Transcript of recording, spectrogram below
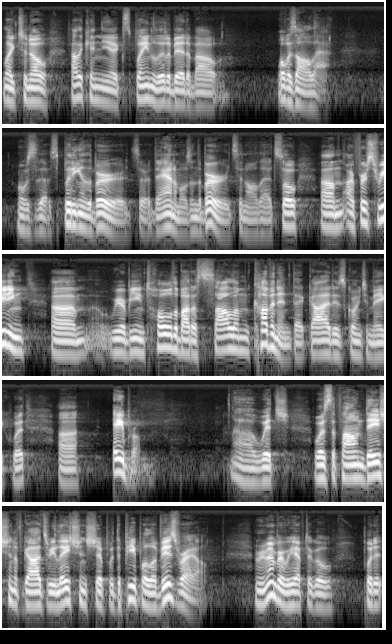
like to know, Father, can you explain a little bit about what was all that? What was the splitting of the birds, or the animals and the birds, and all that? So, um, our first reading, um, we are being told about a solemn covenant that God is going to make with uh, Abram uh, which was the foundation of God's relationship with the people of Israel. And remember, we have to go put it,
